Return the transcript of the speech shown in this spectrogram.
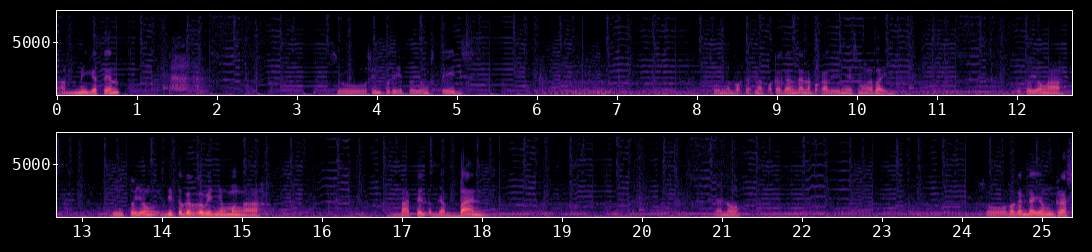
uh, mega tent. So siyempre ito yung stage. So napaka, napakaganda napakalinis mga bay. Ito yung uh, dito yung dito gagawin yung mga battle of the band yan o so maganda yung grass.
